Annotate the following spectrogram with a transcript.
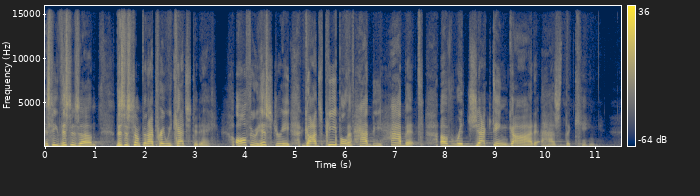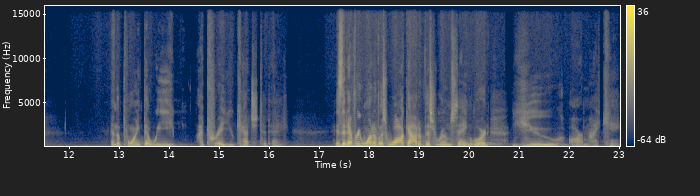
And see, this is a this is something I pray we catch today. All through history, God's people have had the habit of rejecting God as the king. And the point that we, I pray you catch today is that every one of us walk out of this room saying, Lord, you are my king.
